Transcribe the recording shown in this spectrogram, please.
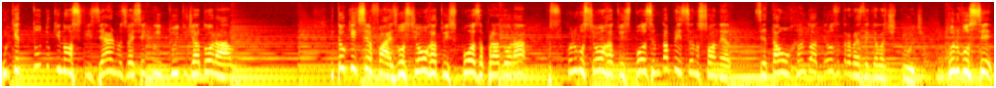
Porque tudo que nós fizermos vai ser com o intuito de adorá-lo. Então o que, que você faz? Você honra a tua esposa para adorar. Quando você honra a tua esposa, você não está pensando só nela, você está honrando a Deus através daquela atitude. Quando você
